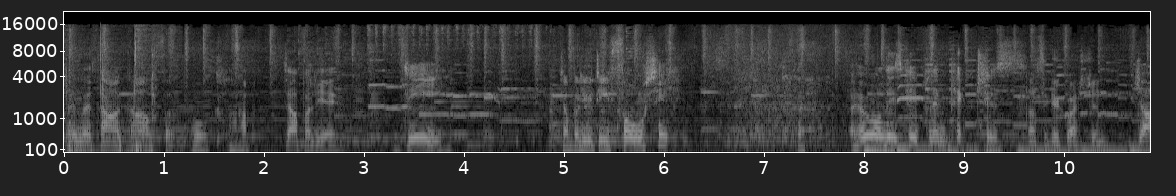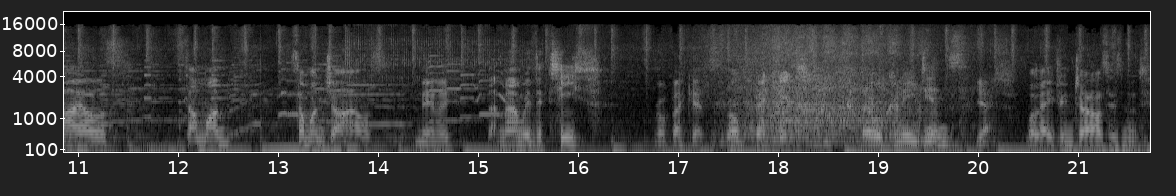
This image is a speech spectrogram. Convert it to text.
Plymouth Argyle Football Club. W. D. WD 40? Who are all these people in pictures? That's a good question. Giles, someone? Someone Giles. Nearly. That man with the teeth, Rob Beckett? Rob Beckett. Mm-hmm. They're all comedians. Yes. Well, Adrian Giles isn't.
